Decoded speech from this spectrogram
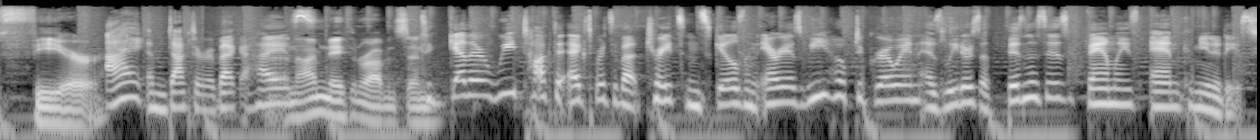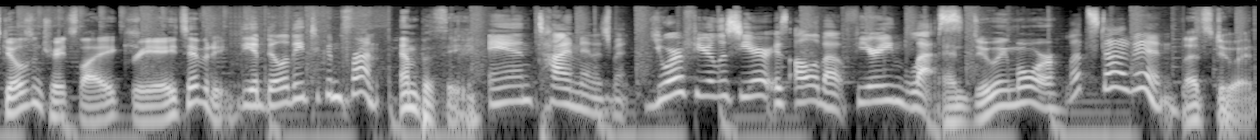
fear. I am Dr. Rebecca Heiss. And I'm Nathan Robinson. Together, we talk to experts about traits and skills in areas we hope to grow in as leaders of businesses, families, and communities. Skills and traits like creativity, the ability to confront, empathy, and time management. Your Fearless Year is all about fearing less and doing more. Let's dive in. Let's do it.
